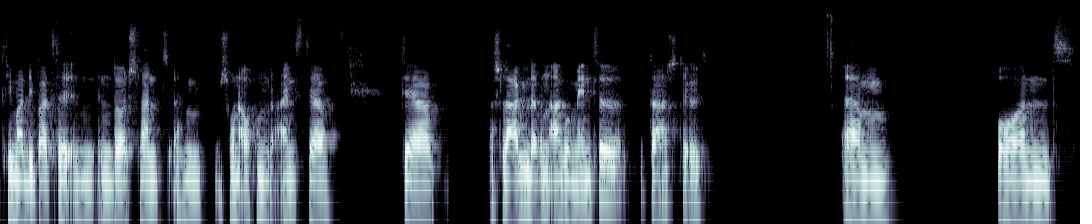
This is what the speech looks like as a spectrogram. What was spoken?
Klimadebatte in, in Deutschland ähm, schon auch ein, eines der, der schlagenderen Argumente darstellt. Ähm, und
